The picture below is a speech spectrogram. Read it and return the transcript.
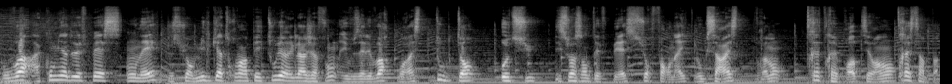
pour voir à combien de FPS on est. Je suis en 1080p, tous les réglages à fond, et vous allez voir qu'on reste tout le temps au-dessus des 60 FPS sur Fortnite. Donc ça reste vraiment très très propre, c'est vraiment très sympa.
